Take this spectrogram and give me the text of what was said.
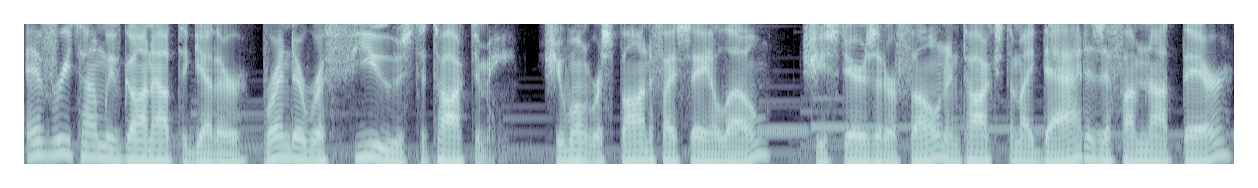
every time we've gone out together, Brenda refused to talk to me. She won't respond if I say hello. She stares at her phone and talks to my dad as if I'm not there.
